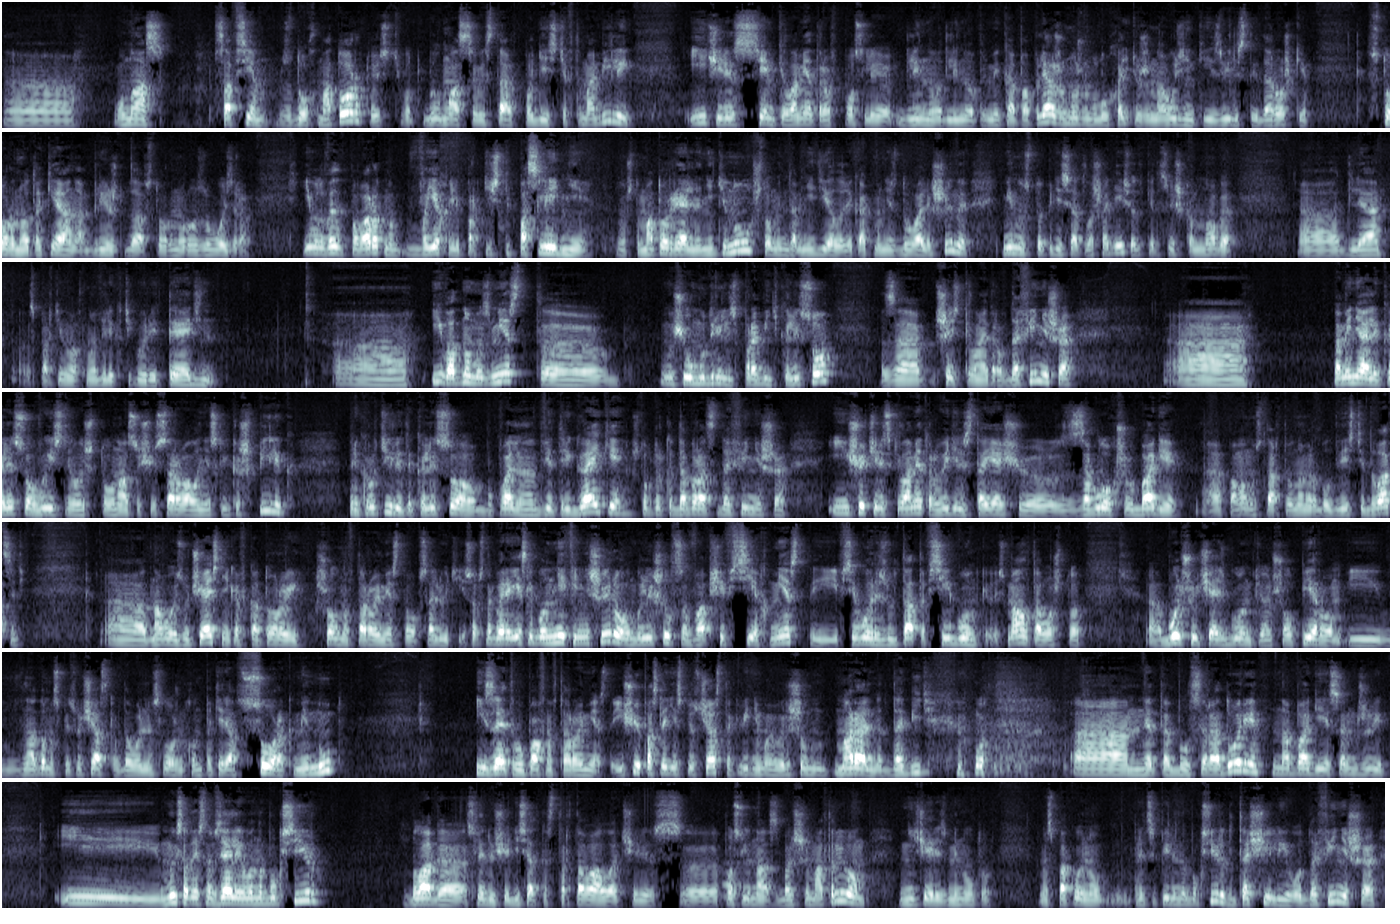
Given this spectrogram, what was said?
э, у нас совсем сдох мотор, то есть вот был массовый старт по 10 автомобилей, и через 7 километров после длинного-длинного прямика по пляжу нужно было уходить уже на узенькие извилистые дорожки в сторону от океана, ближе туда, в сторону Розу озера. И вот в этот поворот мы въехали практически последние, потому что мотор реально не тянул, что мы там не делали, как мы не сдували шины. Минус 150 лошадей, все-таки это слишком много э, для спортивного автомобиля категории Т1. А, и в одном из мест э, мы еще умудрились пробить колесо за 6 километров до финиша. А, поменяли колесо, выяснилось, что у нас еще сорвало несколько шпилек. Прикрутили это колесо буквально на 2-3 гайки, чтобы только добраться до финиша. И еще через километр увидели стоящую, заглохшую баги, а, по-моему, стартовый номер был 220, Э, одного из участников, который шел на второе место в абсолюте. И, собственно говоря, если бы он не финишировал, он бы лишился вообще всех мест и всего результата всей гонки. То есть мало того, что э, большую часть гонки он шел первым, и на одном из спецучастков довольно сложных он потерял 40 минут, из-за этого упав на второе место. Еще и последний спецучасток, видимо, его решил морально добить. А, это был Сарадори на баге SMG. И мы, соответственно, взяли его на буксир. Благо, следующая десятка стартовала через, э, после нас с большим отрывом, не через минуту. Мы спокойно прицепили на буксир, дотащили его до финиша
